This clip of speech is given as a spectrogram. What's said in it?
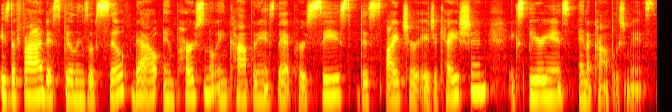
is defined as feelings of self doubt and personal incompetence that persist despite your education, experience, and accomplishments.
